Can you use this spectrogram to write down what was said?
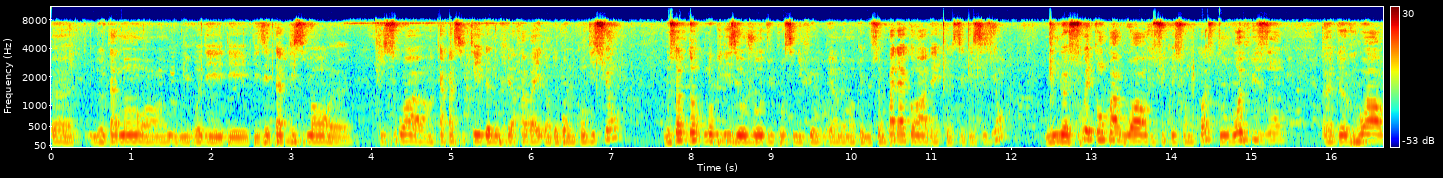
euh, notamment au niveau des, établissements qui soient en capacité de nous faire travailler dans de bonnes conditions. Nous sommes donc mobilisés aujourd'hui pour signifier au gouvernement que nous ne sommes pas d'accord avec ces décisions. Nous ne souhaitons pas voir de suppression de postes. Nous refusons de voir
